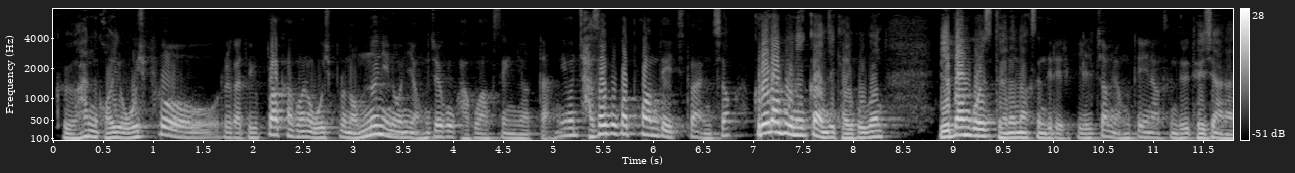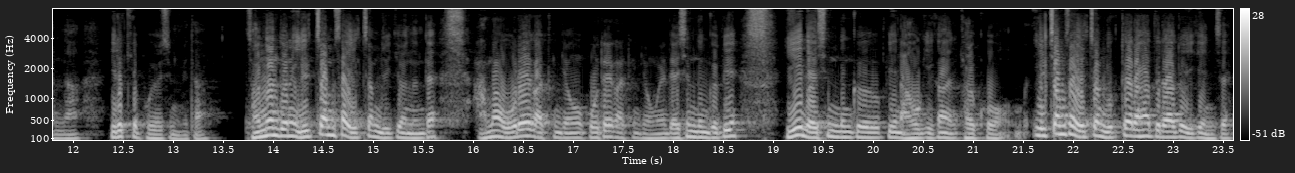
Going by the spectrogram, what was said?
그 한 거의 50%를 갖다 육박하거나 50% 넘는 인원이 영재고 가고 학생이었다. 이건 자사고가 포함되어 있지도 않죠. 그러다 보니까 이제 결국은 일반고에서 되는 학생들이 이렇게 1.0대인 학생들이 되지 않았나 이렇게 보여집니다. 전년도는 1.4, 1.6이었는데 아마 올해 같은 경우 고대 같은 경우에 내신 등급이 이 내신 등급이 나오기가 결코 1.4, 1.6대라 하더라도 이게 이제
